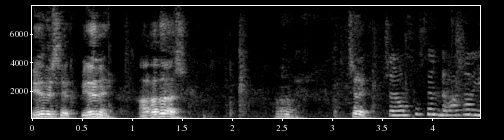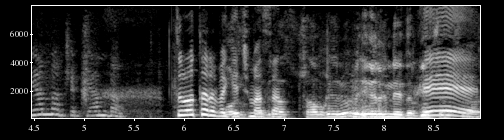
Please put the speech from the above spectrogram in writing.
Beni çek beni. Arkadaş. Ha. Çek. Cansu sen de Hasan'ı yandan çek yandan. Dur o tarafa Bozukta geçme Hasan. Biraz çabuk eriyor ve yeri nedir? He.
